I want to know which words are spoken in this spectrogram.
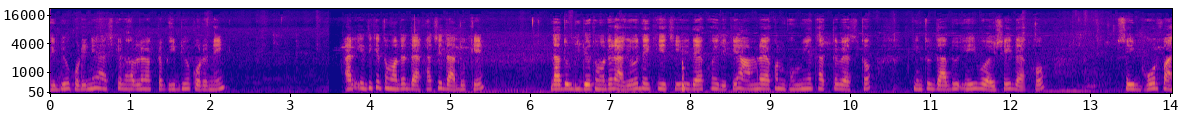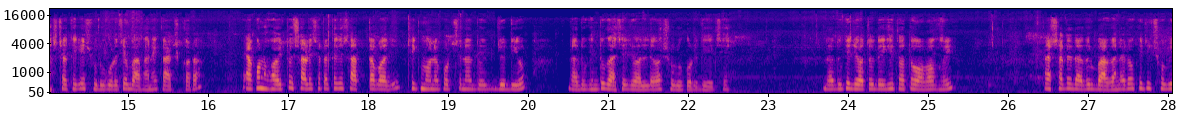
ভিডিও করিনি, আজকে ভাবলাম একটা ভিডিও করে নেই। আর এদিকে তোমাদের দেখাচ্ছি দাদুকে। দাদুর ভিডিও তোমাদের আগেও দেখিয়েছি। দেখো এদিকে, আমরা এখন ঘুমিয়ে থাকতে ব্যস্ত, কিন্তু দাদু এই বয়সেই দেখো, সেই ভোর পাঁচটা থেকে শুরু করেছে বাগানে কাজ করা। এখন হয়তো সাড়ে ছটা থেকে সাতটা বাজে, ঠিক মনে পড়ছে না যদিও। দাদু কিন্তু গাছে জল দেওয়া শুরু করে দিয়েছে। দাদুকে যত দেখি তত অবাক হই। তার সাথে দাদুর বাগানেরও কিছু ছবি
